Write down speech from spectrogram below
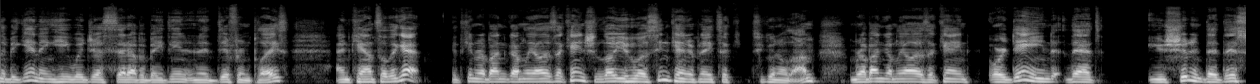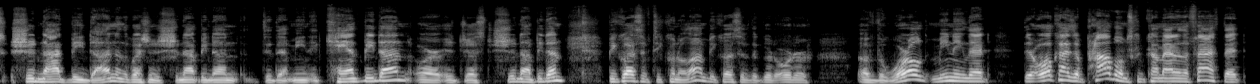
the beginning, he would just set up a beit din in a different place and cancel the get. Rabban Gamliel Zakein Shelo Yehu Osin Ken. Rabban Gamliel Zakein ordained that you shouldn't that this should not be done and the question is should not be done did that mean it can't be done or it just should not be done? Because of tikkun olam because of the good order of the world meaning that there are all kinds of problems can come out of the fact that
